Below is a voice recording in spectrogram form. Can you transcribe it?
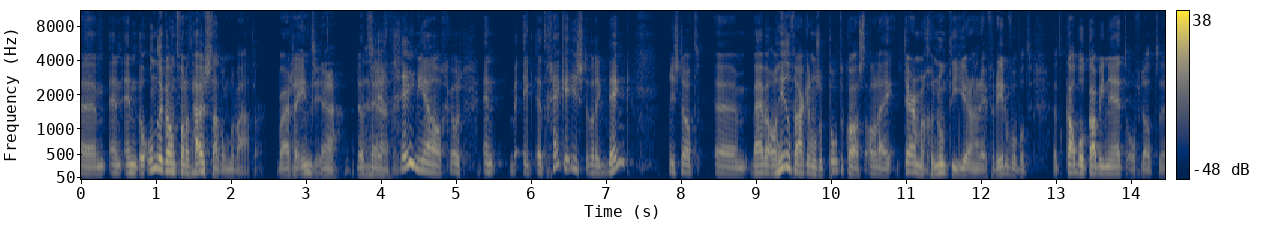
Ehm, en, en de onderkant van het huis staat onder water, waar zij in zit. Ja, Dat is Ja. echt geniaal gekozen. En ik, het gekke is, wat ik denk, is dat ehm, wij hebben al heel vaak in onze podcast allerlei termen genoemd die hier aan refereren. Bijvoorbeeld het kabbelkabinet of dat eh,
